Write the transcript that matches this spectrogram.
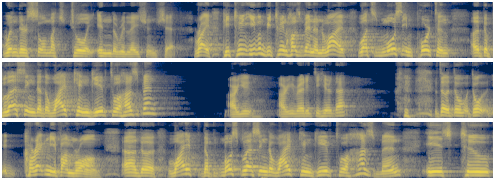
When there's so much joy in the relationship. Right. Between, even between husband and wife, what's most important, uh, the blessing that the wife can give to a husband? Are you, are you ready to hear that? the, the, the, correct me if I'm wrong. Uh, the wife, the most blessing the wife can give to a husband is to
